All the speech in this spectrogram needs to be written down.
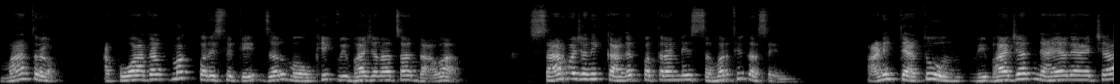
मात्र अपवादात्मक परिस्थितीत जर मौखिक विभाजनाचा दावा सार्वजनिक कागदपत्रांनी समर्थित असेल आणि त्यातून विभाजन न्यायालयाच्या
